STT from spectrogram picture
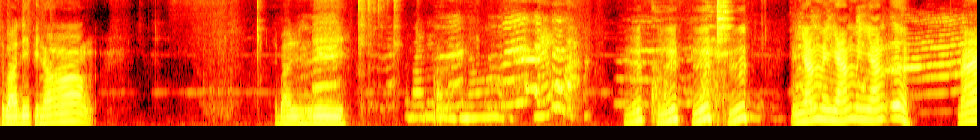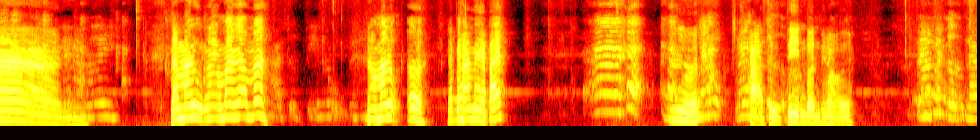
สบายดีพี่น้องสบายดีดีสบายดีพ่อแม่พี่น้องยังวะหืมหืมหืมหืมไม่ยั้งไม่ยั้งไม่ยั้งเออนั่นเฮ้ยนั่นมาลูกนั่นเอามานั่นเอามาขาตื่นตีนลูกนั่นเอามาลูกเออนั่นไปหาแม่ไปเออยังลูกขาถือตีนเบิ่นพี่น้องเอ้ย แม่ไปเกิดนะ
